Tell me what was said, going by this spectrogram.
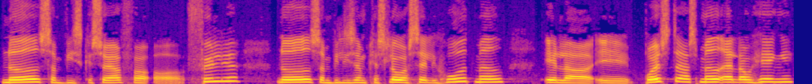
Noget, som vi skal sørge for at følge. Noget, som vi ligesom kan slå os selv i hovedet med. Eller øh, bryste os med, alt afhængig.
